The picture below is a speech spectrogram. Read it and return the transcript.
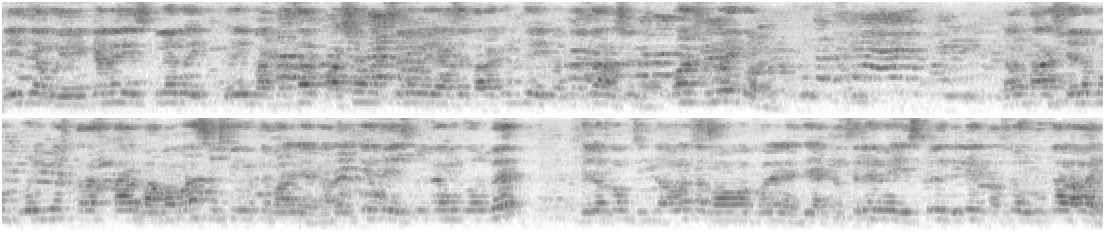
এই দেখো এখানে স্কুলের এই- মাদ্রাসার পাশে অনেক ছেলে মেয়ে আছে, তারা কিন্তু এই মাদ্রাসা আসে না। পড়াশোনাই করে। কারণ তার সেরকম পরিবেশ তারা তার বাবা মা সৃষ্টি করতে পারে না। তাদেরকে যে স্কুল কামি করবে, সেরকম চিন্তা ভাবনা তার বাবা মা করে না। যে একটা ছেলে মেয়ে স্কুলে দিলে কতটা উপকার হয়,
